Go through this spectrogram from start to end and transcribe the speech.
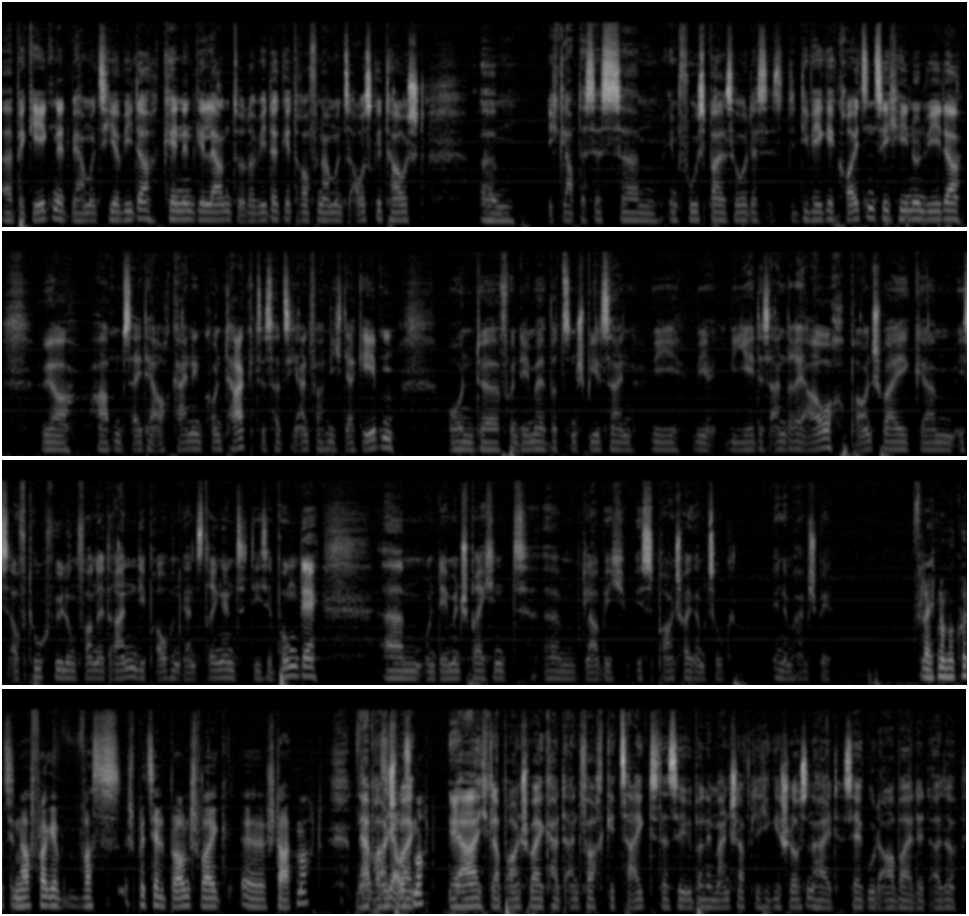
äh, begegnet. Wir haben uns hier wieder kennengelernt oder wieder getroffen, haben uns ausgetauscht. Ähm, ich glaube, das ist ähm, im Fußball so, das ist, die Wege kreuzen sich hin und wieder. Wir haben seither auch keinen Kontakt, das hat sich einfach nicht ergeben. Und äh, von dem her wird es ein Spiel sein, wie, wie, wie jedes andere auch. Braunschweig ähm, ist auf Tuchfühlung vorne dran, die brauchen ganz dringend diese Punkte. Ähm, und dementsprechend, ähm, glaube ich, ist Braunschweig am Zug in einem Heimspiel. Vielleicht nochmal kurz die Nachfrage, was speziell Braunschweig äh, stark macht? Ja, Braunschweig, ja, ich glaube, Braunschweig hat einfach gezeigt, dass sie über eine mannschaftliche Geschlossenheit sehr gut arbeitet. Also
